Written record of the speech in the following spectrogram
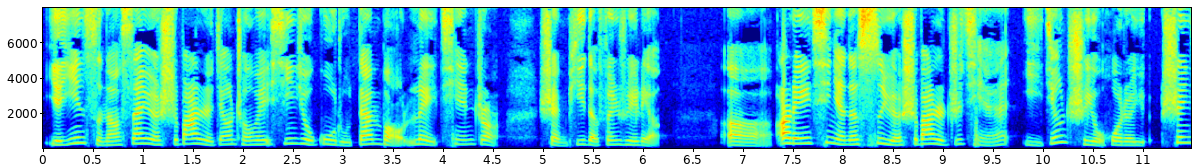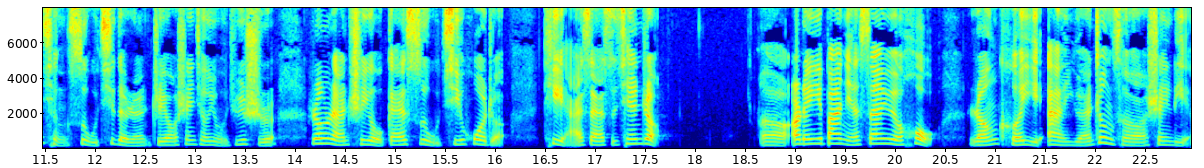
也因此呢，三月十八日将成为新旧雇主担保类签证审批的分水岭。呃，二零一七年的四月十八日之前，已经持有或者申请四五七的人，只要申请永居时仍然持有该四五七或者 TSS 签证，呃，二零一八年三月后仍可以按原政策审理。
